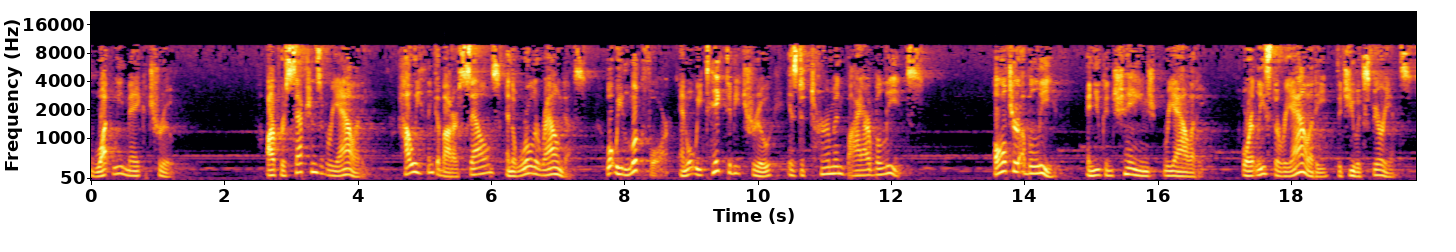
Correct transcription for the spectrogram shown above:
what we make true. Our perceptions of reality, how we think about ourselves and the world around us, what we look for and what we take to be true is determined by our beliefs. Alter a belief and you can change reality, or at least the reality that you experience.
